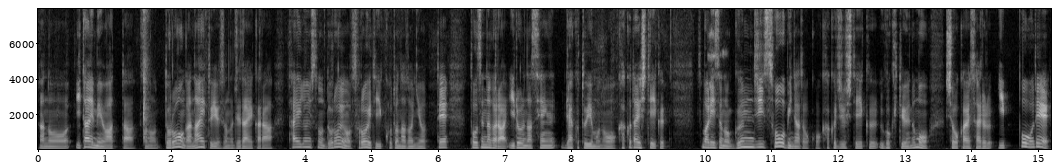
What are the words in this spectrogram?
あの痛い目をあったそのドローンがないというその時代から大量にそのドローンを揃えていくことなどによって当然ながらいろいろな戦略というものを拡大していくつまりその軍事装備などをこう拡充していく動きというのも紹介される一方で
